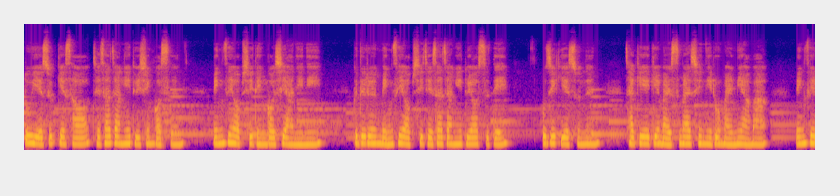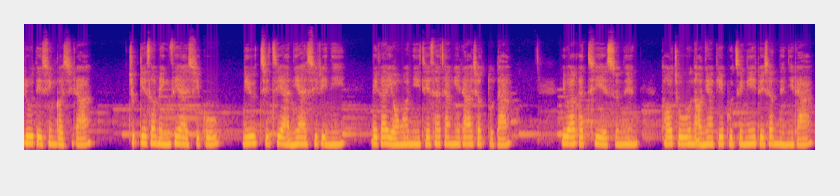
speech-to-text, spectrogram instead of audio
또 예수께서 제사장이 되신 것은 맹세 없이 된 것이 아니니 그들은 맹세 없이 제사장이 되었으되 오직 예수는 자기에게 말씀하신 이로 말미암아 맹세로 되신 것이라 주께서 맹세하시고 뉘우치지 아니하시리니 내가 영원히 제사장이라 하셨도다. 이와 같이 예수는 더 좋은 언약의 보증이 되셨느니라.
